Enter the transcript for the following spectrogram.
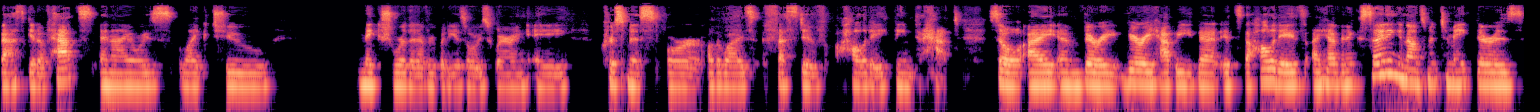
basket of hats, and I always like to make sure that everybody is always wearing a Christmas or otherwise festive holiday themed hat. So I am very, very happy that it's the holidays. I have an exciting announcement to make. There is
